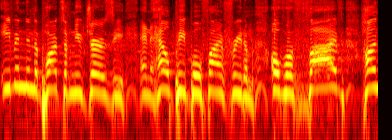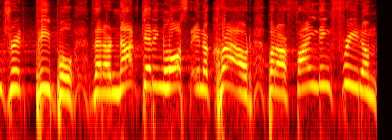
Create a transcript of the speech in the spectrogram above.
even in the parts of New Jersey, and help people find freedom. Over 500 people that are not getting lost in a crowd, but are finding freedom,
